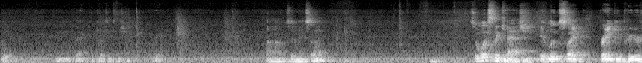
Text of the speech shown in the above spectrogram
cool. Back to the presentation. Great. Um, so next slide. So what's the catch? It looks like brain-computer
